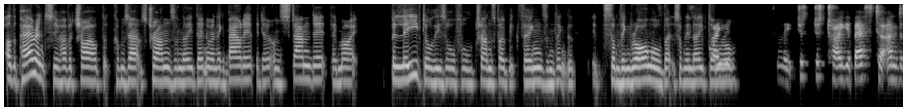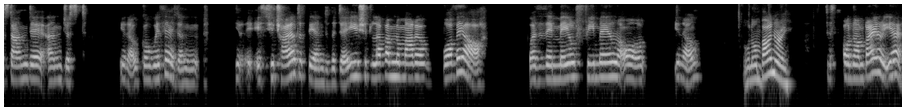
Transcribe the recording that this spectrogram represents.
other parents who have a child that comes out as trans and they don't know anything about it, they don't understand it, they might believed all these awful transphobic things and think that it's something wrong or that something they've done wrong? Just just try your best to understand it and just you know go with it. And you know, it's your child at the end of the day. You should love them no matter what they are, whether they're male, female, or you know Or non-binary? Just or non-binary. Yeah,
